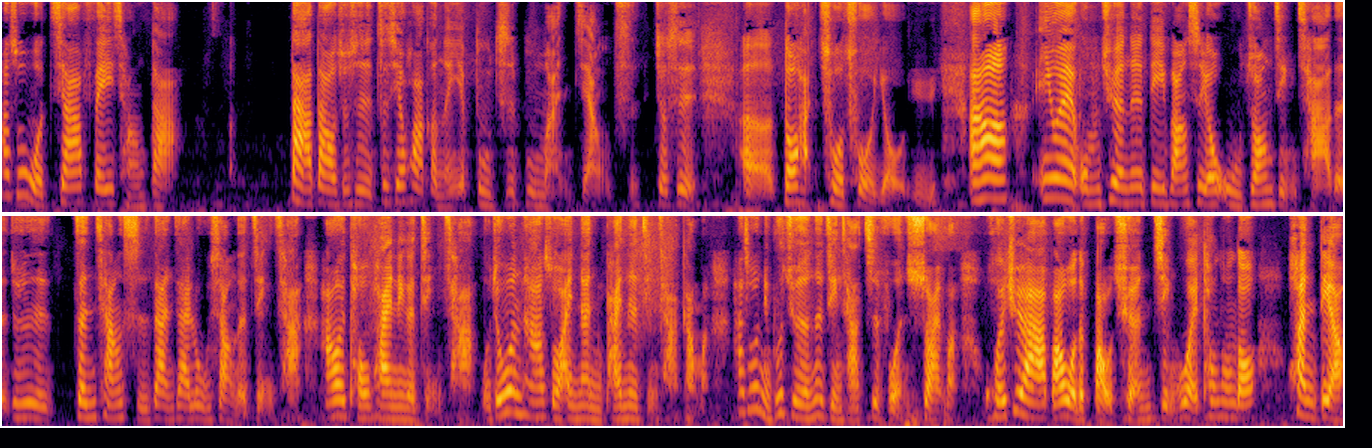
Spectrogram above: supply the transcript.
他说：“我家非常大，大到就是这些话可能也布置不满，这样子，就是呃，都还绰绰有余。然后，因为我们去的那个地方是有武装警察的，就是真枪实弹在路上的警察，他会偷拍那个警察。我就问他说：‘哎，那你拍那个警察干嘛？’他说：‘你不觉得那警察制服很帅吗？我回去啊，把我的保全警卫通通都换掉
